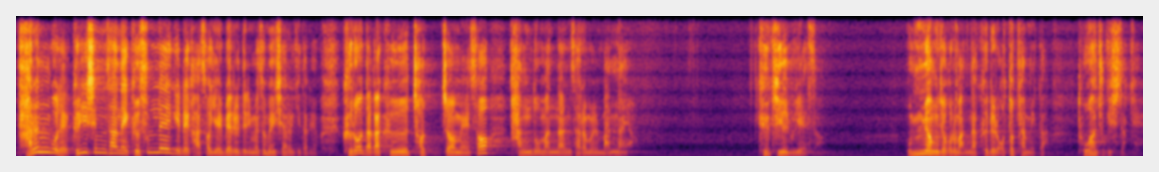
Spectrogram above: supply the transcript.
다른 곳에 그리심산의 그 순례길에 가서 예배를 드리면서 메시아를 기다려요. 그러다가 그 저점에서 강도 만난 사람을 만나요. 그 길 위에서 운명적으로 만나 그를 어떻게 합니까? 도와주기 시작해요.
